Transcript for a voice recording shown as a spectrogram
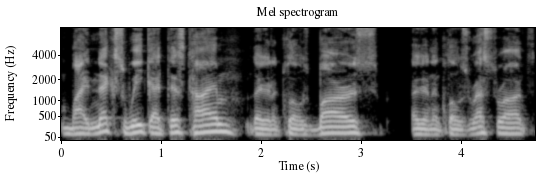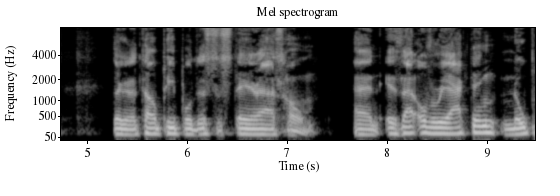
by next week at this time they're gonna close bars. They're gonna close restaurants. They're gonna tell people just to stay your ass home. And is that overreacting? Nope.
